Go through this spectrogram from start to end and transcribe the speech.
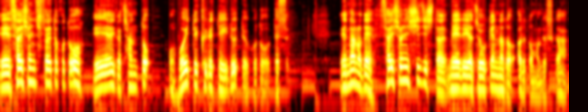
えー、最初に伝えたことを AI がちゃんと覚えてくれているということです。えー、なので、最初に指示した命令や条件などあると思うんですが、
